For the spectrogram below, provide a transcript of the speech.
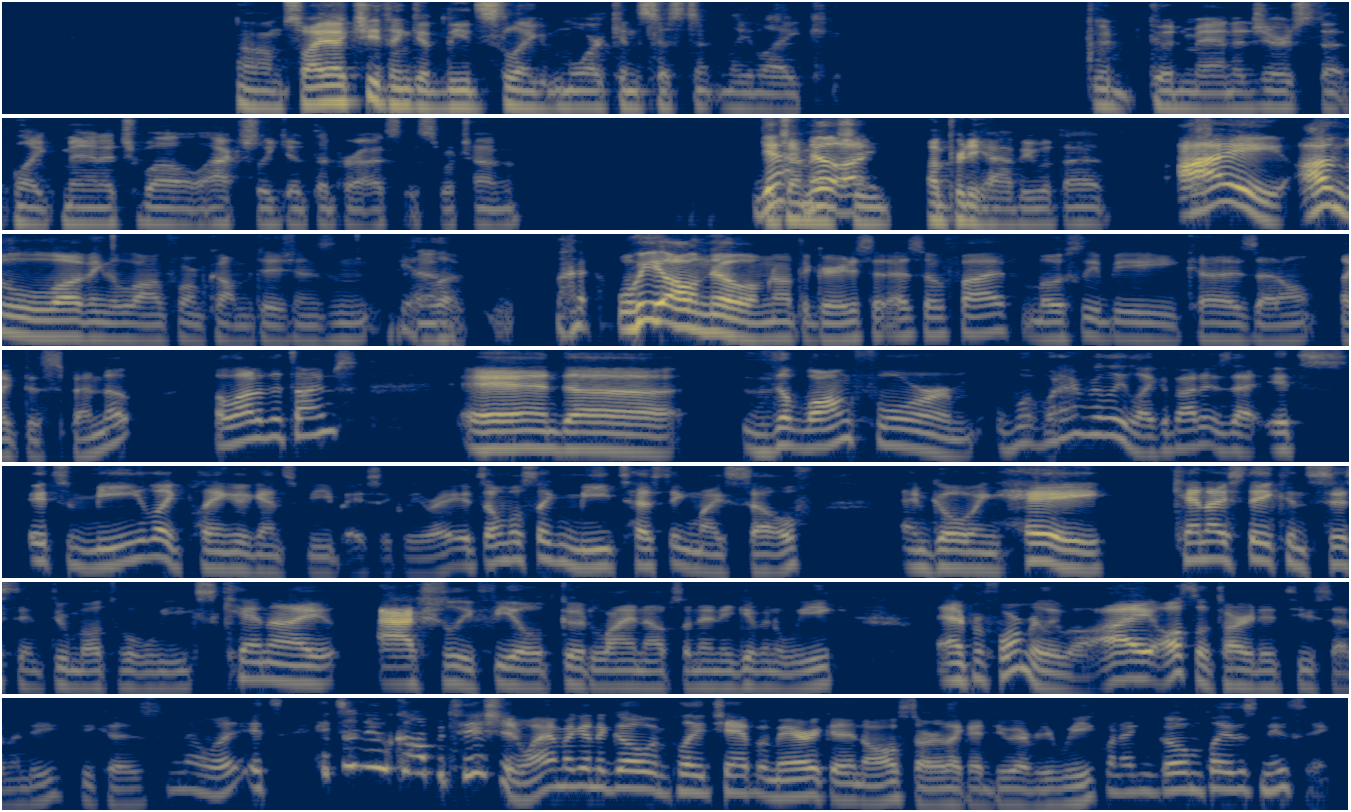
Um, so I actually think it leads to like more consistently like good good managers that like manage well actually get the prizes, which I'm yeah, which I'm no, actually I, am pretty happy with that. I I'm loving the long form competitions, and yeah, Yeah. look, we all know I'm not the greatest at SO5, mostly because I don't like to spend up a lot of the times, and uh the long form. What what I really like about it is that it's it's me like playing against me, basically, right? It's almost like me testing myself and going, hey. Can I stay consistent through multiple weeks? Can I actually field good lineups on any given week? and perform really well. I also targeted 270 because you know what? It's it's a new competition. Why am I going to go and play Champ America and All Star like I do every week when I can go and play this new thing?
